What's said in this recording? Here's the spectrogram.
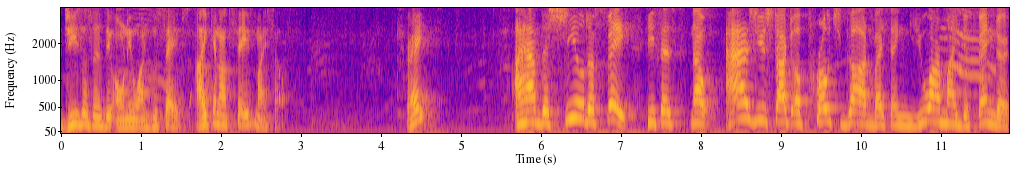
Jesus is the only one who saves. I cannot save myself. Right? I have the shield of faith. He says, now, as you start to approach God by saying, You are my defender,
